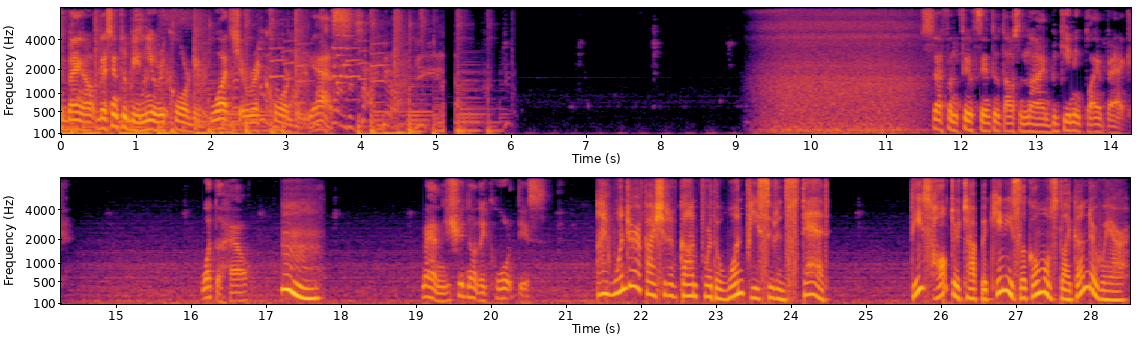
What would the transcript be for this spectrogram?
It's a bang out. There seems to be a new recording. Watch a recording, yes. Seven fifteen two thousand nine beginning playback. What the hell? Hmm. Man, you should not record this. I wonder if I should have gone for the one-piece suit instead. These halter-top bikinis look almost like underwear.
